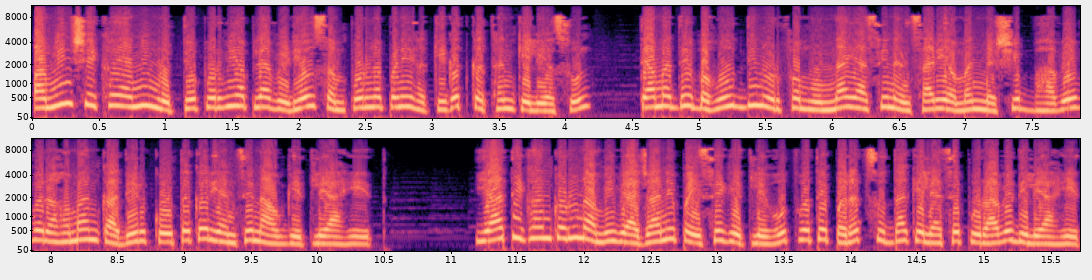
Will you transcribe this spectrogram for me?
अमीन शेख यांनी मृत्यूपूर्वी आपला व्हिडिओ संपूर्णपणे हकीकत कथन केली असून त्यामध्ये बहुउद्दीन उर्फ मुन्ना यासीन अन्सारी अमन नशीब भावे व रहमान कादिर कोतकर यांचे नाव घेतले आहेत. या तिघांकडून आम्ही व्याजाने पैसे घेतले होत व ते परत सुद्धा केल्याचे पुरावे दिले आहेत.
